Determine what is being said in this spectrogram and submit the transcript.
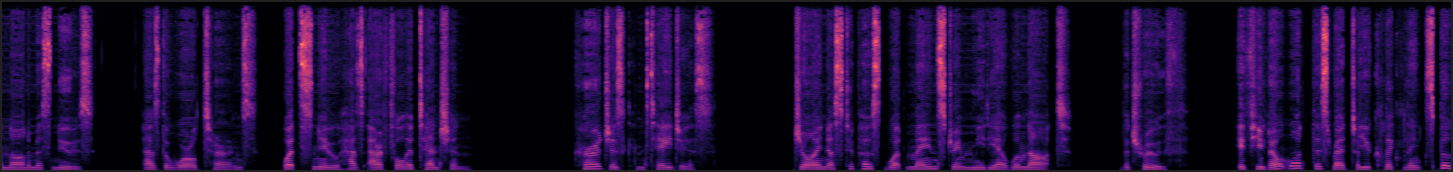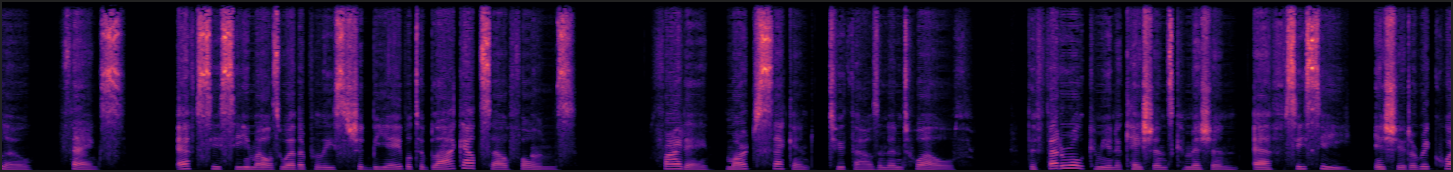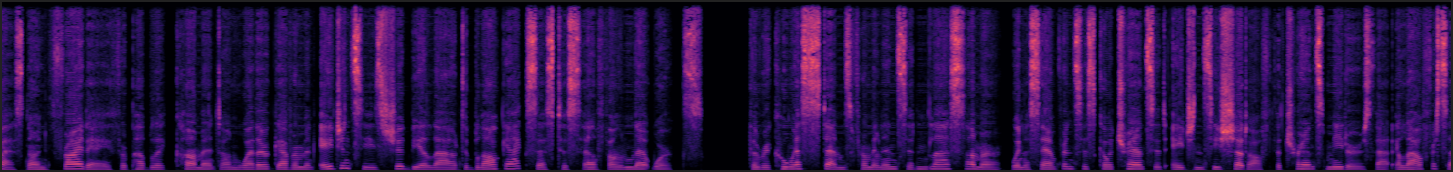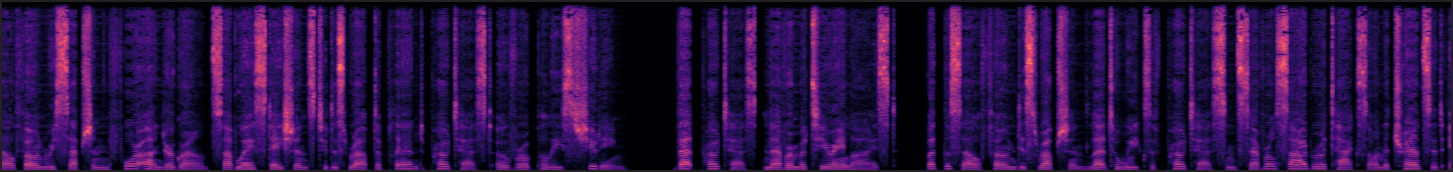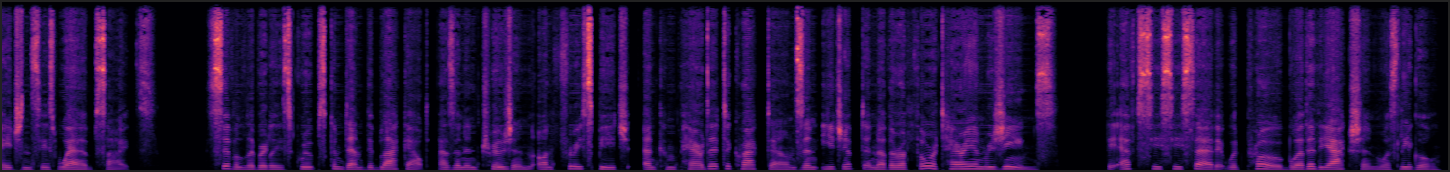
Anonymous News. As the world turns, what's new has our full attention. Courage is contagious. Join us to post what mainstream media will not. The truth. If you don't want this read to you click links below, thanks. FCC mulls whether police should be able to black out cell phones. Friday, March 2, 2012. The Federal Communications Commission, FCC, issued a request on Friday for public comment on whether government agencies should be allowed to block access to cell phone networks. The request stems from an incident last summer when a San Francisco transit agency shut off the transmitters that allow for cell phone reception for underground subway stations to disrupt a planned protest over a police shooting. That protest never materialized, but the cell phone disruption led to weeks of protests and several cyber attacks on the transit agency's websites. Civil liberties groups condemned the blackout as an intrusion on free speech and compared it to crackdowns in Egypt and other authoritarian regimes. The FCC said it would probe whether the action was legal.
